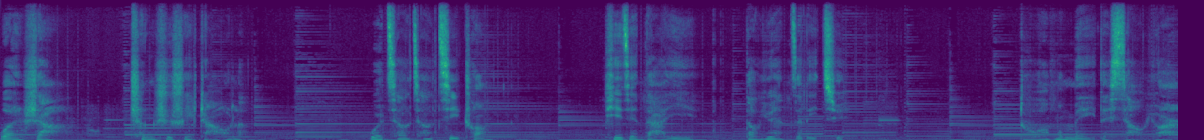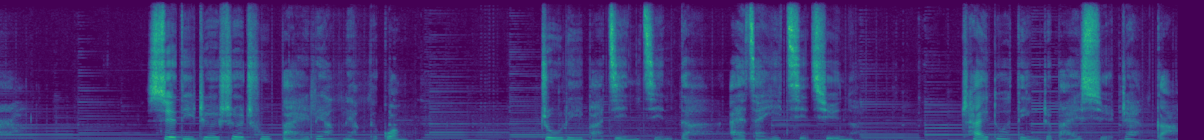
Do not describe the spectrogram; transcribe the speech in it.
晚上，城市睡着了，我悄悄起床，披件大衣，到院子里去。多么美的小院儿啊！雪地折射出白亮亮的光，竹篱笆紧紧地挨在一起取暖，柴垛顶着白雪站岗。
